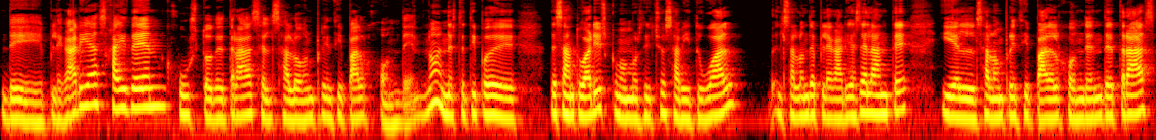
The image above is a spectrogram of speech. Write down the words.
de plegarias Haydn, justo detrás el salón principal Honden, ¿no? En este tipo de, de santuarios, como hemos dicho, es habitual el salón de plegarias delante y el salón principal, el Honden, detrás,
